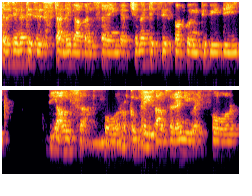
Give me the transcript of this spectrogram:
that a geneticist is standing up and saying that genetics is not going to be the the answer for a complete answer anyway for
